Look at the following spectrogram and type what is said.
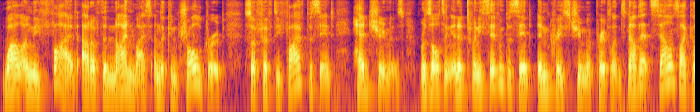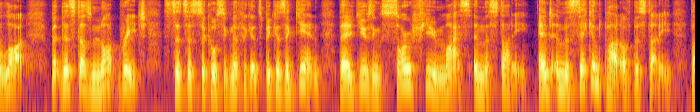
while only 5 out of the 9 mice in the control group, so 55%, had tumours, resulting in a 27% increased tumour prevalence. Now that sounds like a lot, but this does not reach statistical significance because again, they're using so few mice in the study. And in the second part of the study, the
